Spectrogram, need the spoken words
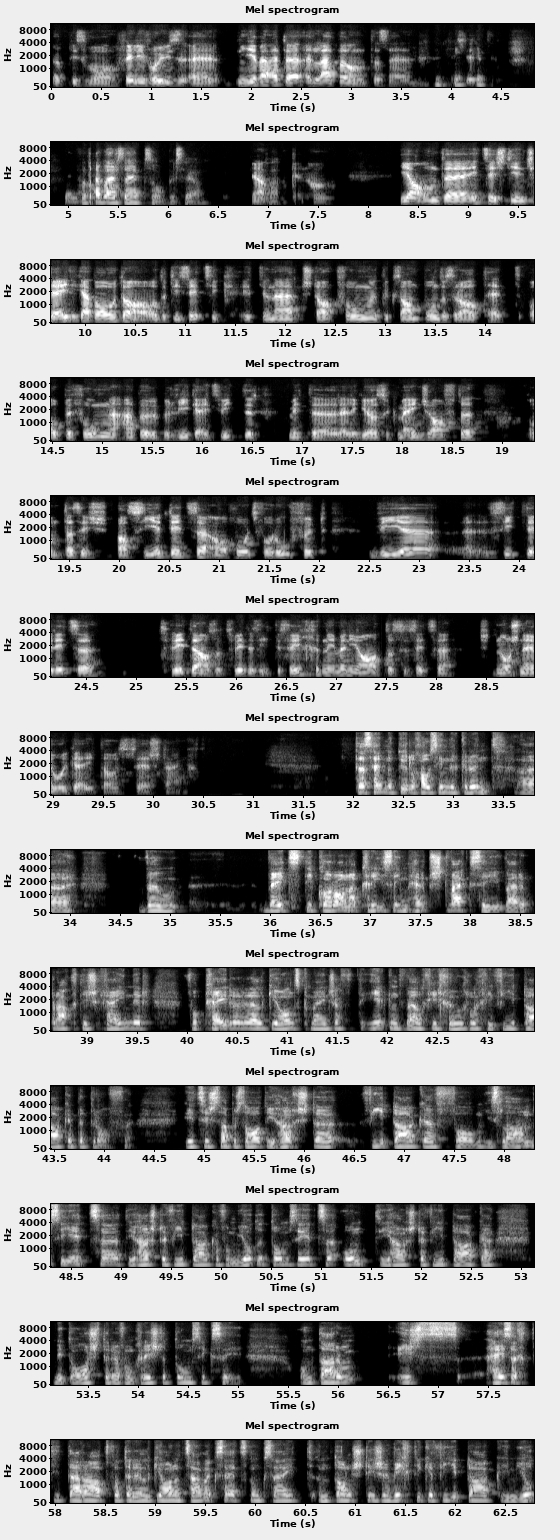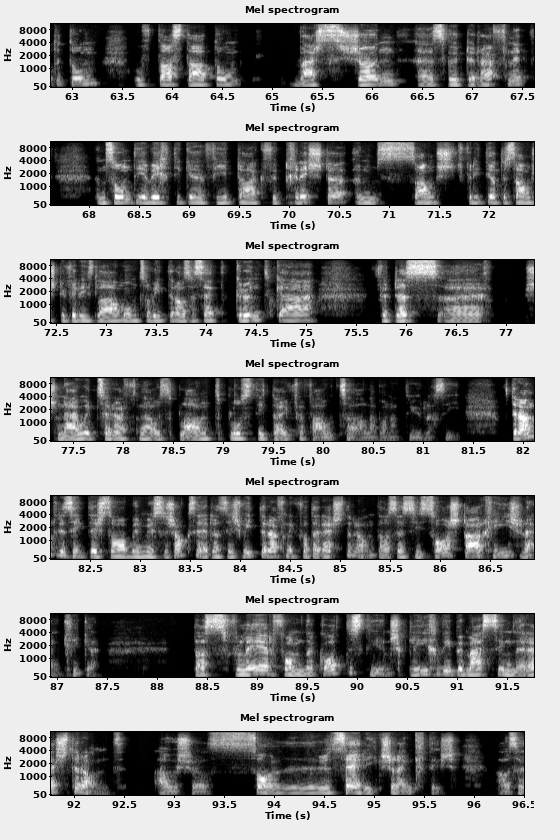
etwas, was viele von uns äh, nie werden erleben und das äh, ist jetzt, genau. Von dem her sehr besonders, ja. Ja, genau. Ja, und äh, jetzt ist die Entscheidung eben auch da, oder? Die Sitzung hat ja stattgefunden. Der Gesamtbundesrat hat auch befunden, eben über wie geht es weiter mit den religiösen Gemeinschaften. Und das ist passiert jetzt auch kurz vor Ufert. Wie äh, seid ihr jetzt äh, zufrieden? Also zufrieden seid ihr sicher, nehme ich an, dass es jetzt äh, noch schneller geht, als zuerst denkt. Das hat natürlich auch seine Gründe. Äh, weil wenn jetzt die Corona-Krise im Herbst gewesen, wäre praktisch keiner von keiner Religionsgemeinschaft irgendwelche kirchliche vier Tage betroffen. Jetzt ist es aber so, die höchsten vier Tage vom Islam sind jetzt, die höchsten vier Tage vom Judentum sind jetzt und die höchsten vier Tage mit Ostern vom Christentum sind. Und darum ist, haben sich der Rat der Religionen zusammengesetzt und gesagt, am Donnerstag ist ein wichtiger Viertag im Judentum. Auf das Datum wäre es schön, äh, es wird eröffnet. Am Sonntag ein wichtiger Viertag für die Christen, am Samstag, Freitag oder Samstag für Islam und so weiter. Also es hat Gründe gegeben, für das äh, schneller zu eröffnen als geplant, plus die tiefen Fallzahlen, die natürlich sind. Auf der anderen Seite ist es so, wir müssen schon sehen, das ist wie die Eröffnung der Restaurants. Also es sind so starke Einschränkungen, dass das Flair vom Gottesdienst, gleich wie beim Essen in einem Restaurant, auch schon so, äh, sehr eingeschränkt ist. Also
